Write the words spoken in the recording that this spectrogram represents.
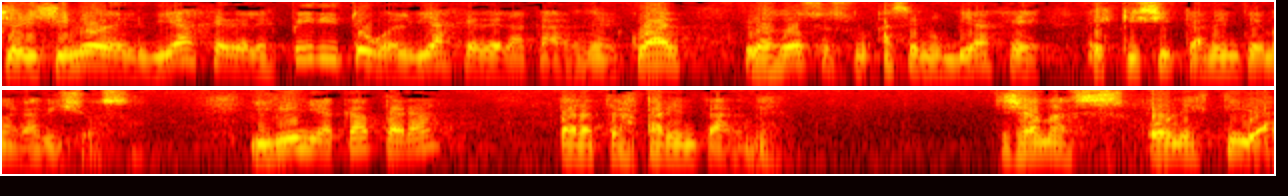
que originó el viaje del espíritu o el viaje de la carne, el cual los dos hacen un viaje exquisitamente maravilloso. Y vine acá para, para transparentarme. Se llama honestidad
